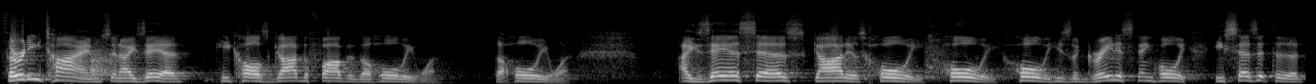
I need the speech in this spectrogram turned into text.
30 times in Isaiah, he calls God the Father the Holy One. The Holy One. Isaiah says God is holy, holy, holy. He's the greatest thing holy. He says it to the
